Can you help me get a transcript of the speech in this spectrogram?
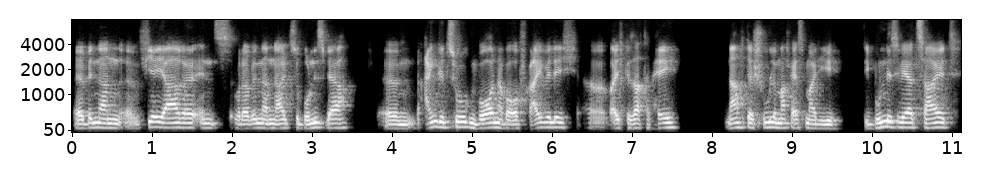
Äh, bin dann äh, vier Jahre ins, oder bin dann halt zur Bundeswehr ähm, eingezogen worden, aber auch freiwillig, äh, weil ich gesagt habe, hey, nach der Schule mach erstmal die, die Bundeswehrzeit,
